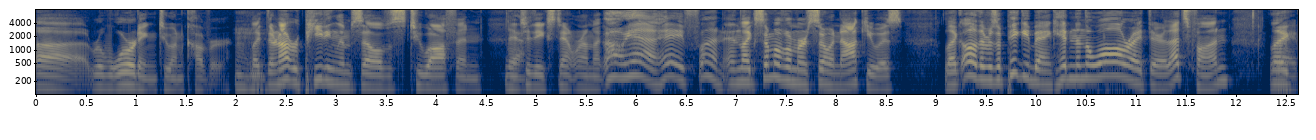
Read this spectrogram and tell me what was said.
uh rewarding to uncover. Like they're not repeating themselves too often Yeah. to the extent where I'm like, "Oh yeah, hey, fun." And like some of them are so innocuous. Like, oh, there was a piggy bank hidden in the wall right there. That's fun. Like, Right.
